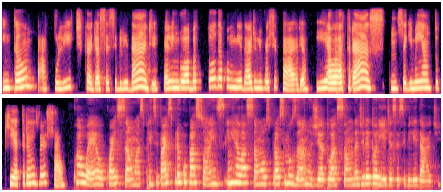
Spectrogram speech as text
Então, a política de acessibilidade, ela engloba toda a comunidade universitária e ela traz um segmento que é transversal. Qual é ou quais são as principais preocupações em relação aos próximos anos de atuação da diretoria de acessibilidade?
